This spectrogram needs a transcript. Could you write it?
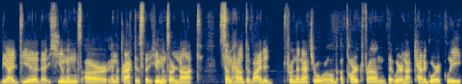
the idea that humans are in the practice that humans are not somehow divided from the natural world, apart from that we are not categorically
